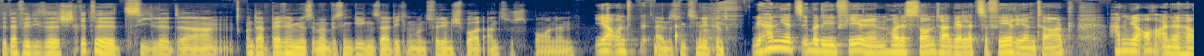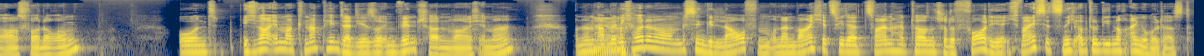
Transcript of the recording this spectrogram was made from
für dafür diese Schritteziele da. Und da betteln wir uns immer ein bisschen gegenseitig, um uns für den Sport anzuspornen. Ja, und Ähm, das funktioniert ganz gut. wir hatten jetzt über die Ferien, heute ist Sonntag, der letzte Ferientag, hatten wir auch eine Herausforderung. Und ich war immer knapp hinter dir, so im Windschatten war ich immer. Und dann Ja. bin ich heute noch mal ein bisschen gelaufen und dann war ich jetzt wieder zweieinhalbtausend Schritte vor dir. Ich weiß jetzt nicht, ob du die noch eingeholt hast.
